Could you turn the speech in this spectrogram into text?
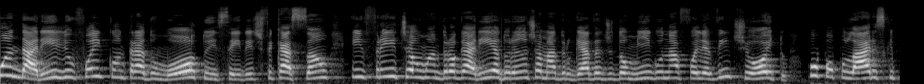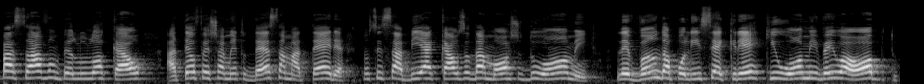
O andarilho foi encontrado morto e sem identificação em frente a uma drogaria durante a madrugada de domingo na Folha 28 por populares que passavam pelo local. Até o fechamento dessa matéria, não se sabia a causa da morte do homem, levando a polícia a crer que o homem veio a óbito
